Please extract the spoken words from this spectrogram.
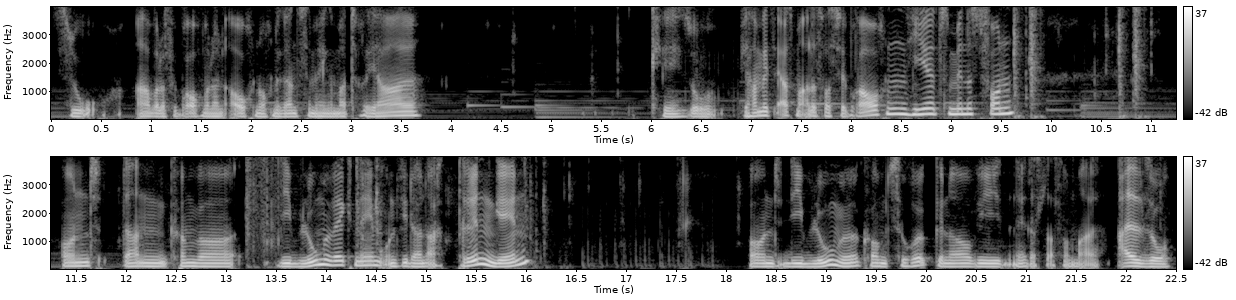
So, aber dafür brauchen wir dann auch noch eine ganze Menge Material. Okay, so, wir haben jetzt erstmal alles, was wir brauchen, hier zumindest von. Und dann können wir die Blume wegnehmen und wieder nach drinnen gehen. Und die Blume kommt zurück, genau wie... Ne, das lassen wir mal. Also.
